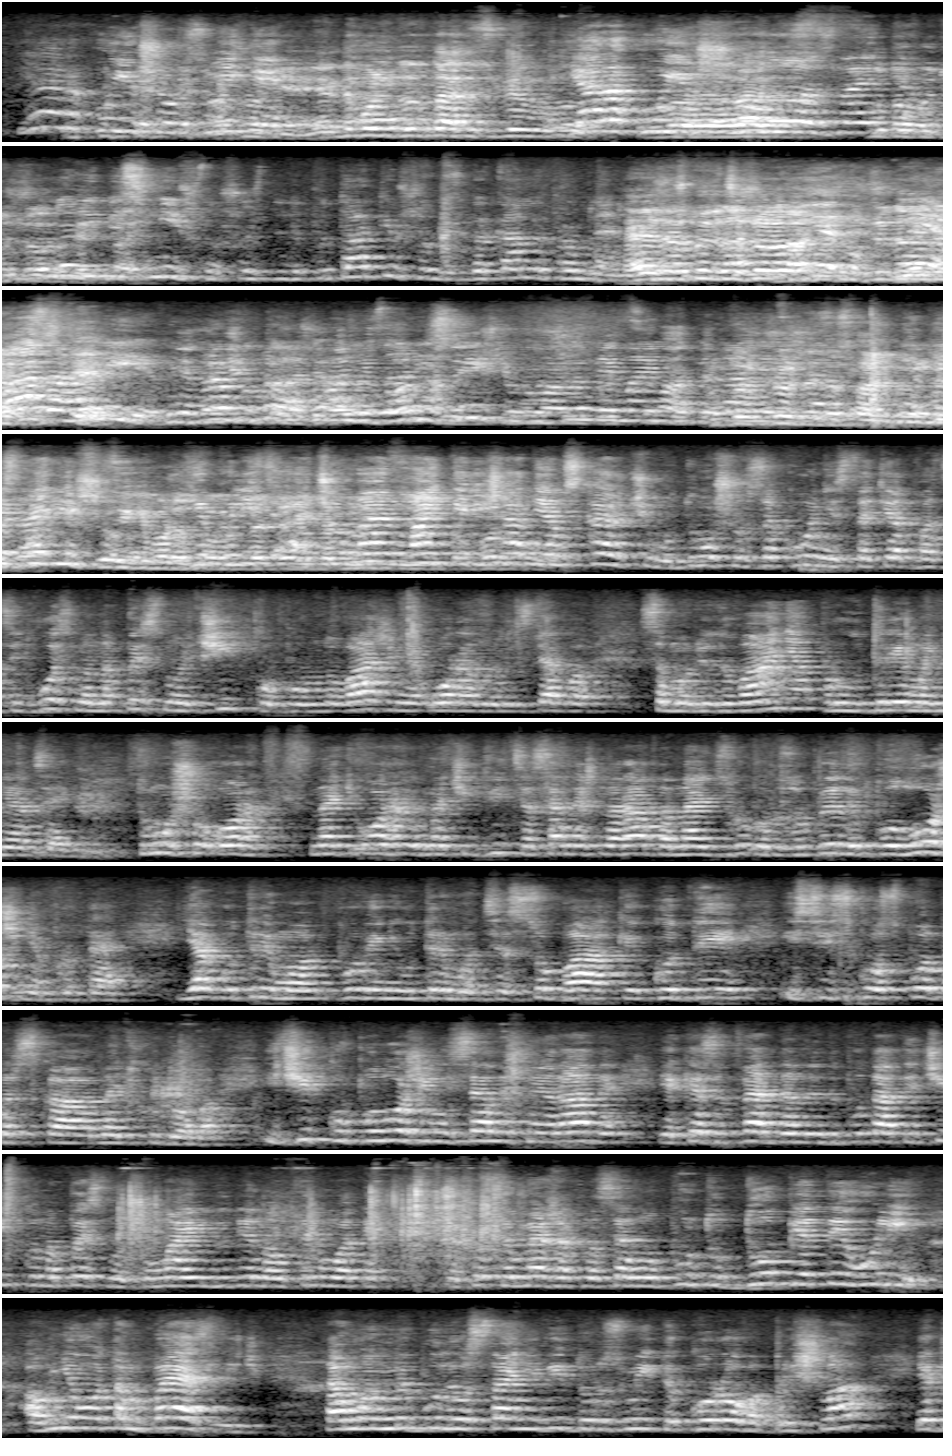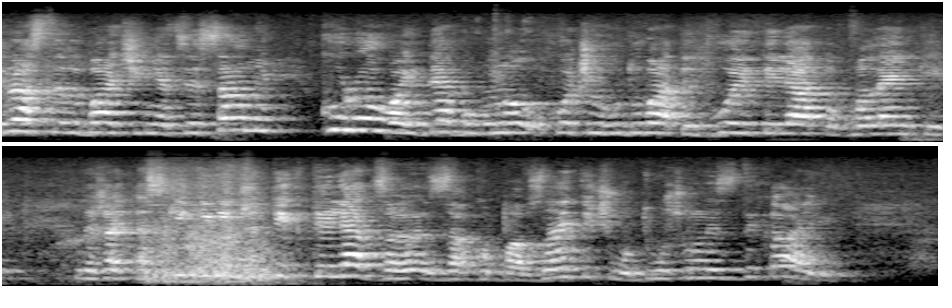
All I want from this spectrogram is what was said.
Я рахую, що А що ні? розумієте, Як не можуть додати собі Я рахую, в- що ради Воно, знаєте, що воно робити? ніби смішно, щось до депутатів, щоб з биками проблеми. А що що не взагалі, Ні, він ну, правду каже, ну, але взагалі смішно, ну що ми маємо питання? Ну, то що ж не заставити? Ні, ви знаєте, що є поліція, а чому маєте рішати, я вам скажу чому. Тому що в законі стаття 28 написано чітко повноваження органу місцевого самоврядування про утримання цей. Тому що ор, навіть орган, значить, дивіться, селищна рада навіть зро- розробили положення про те, як утримува- повинні утримуватися собаки, коти і сільськогосподарська навіть худоба. І чітко в положенні селищної ради, яке затвердили депутати, чітко написано, що має людина отримувати, якщо це в межах населеного пункту, до п'яти голів, а в нього там безліч. Там ми були останні відео, розумієте, корова прийшла, якраз телебачення це саме, корова йде, бо воно хоче годувати двоє теляток маленьких лежать. А скільки він же тих телят закопав? Знаєте чому? Тому що вони здихають.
